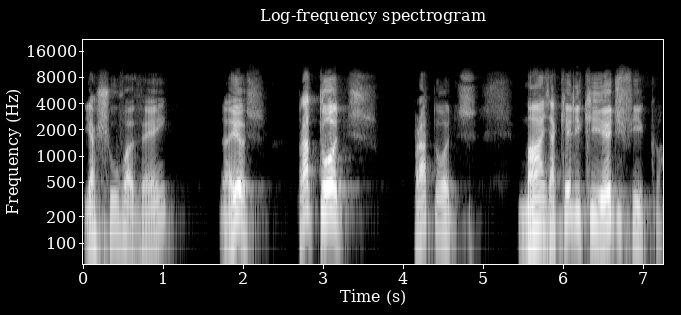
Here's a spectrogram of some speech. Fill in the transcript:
e a chuva vem, não é isso? Para todos, para todos. Mas aquele que edifica,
